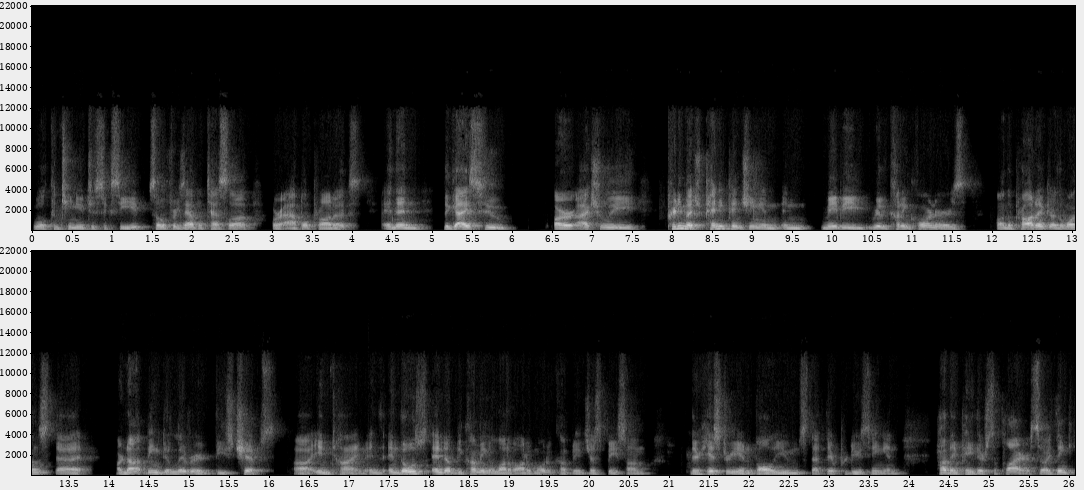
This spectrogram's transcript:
will continue to succeed. So, for example, Tesla or Apple products, and then the guys who are actually pretty much penny pinching and, and maybe really cutting corners on the product are the ones that are not being delivered these chips uh, in time. And, and those end up becoming a lot of automotive companies just based on their history and volumes that they're producing and how they pay their suppliers. So I think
